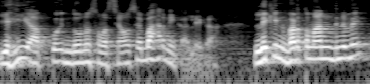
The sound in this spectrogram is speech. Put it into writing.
यही आपको इन दोनों समस्याओं से बाहर निकालेगा। लेकिन वर्तमान दिन में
